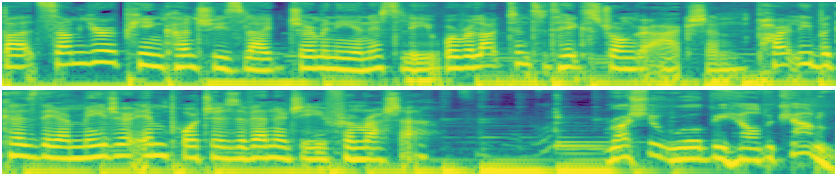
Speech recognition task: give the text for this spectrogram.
But some European countries like Germany and Italy were reluctant to take stronger action, partly because they are major importers of energy from Russia. Russia will be held accountable.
